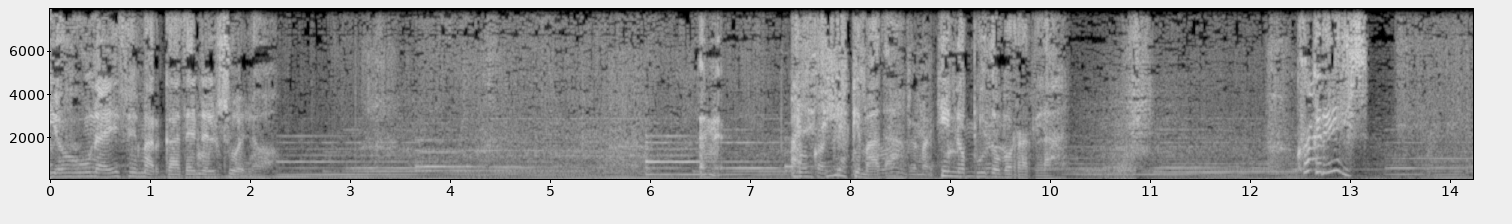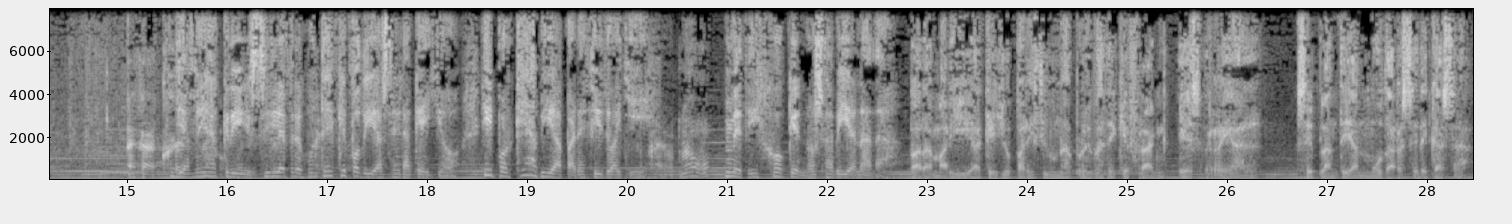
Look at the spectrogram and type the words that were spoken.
Vio una F marcada en el suelo. Parecía quemada y no pudo borrarla. ¡Chris! Llamé a Chris y le pregunté qué podía ser aquello y por qué había aparecido allí. Me dijo que no sabía nada. Para Marie, aquello parece una prueba de que Frank es real. Se plantean mudarse de casa.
